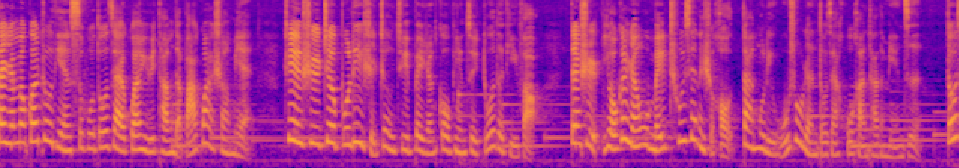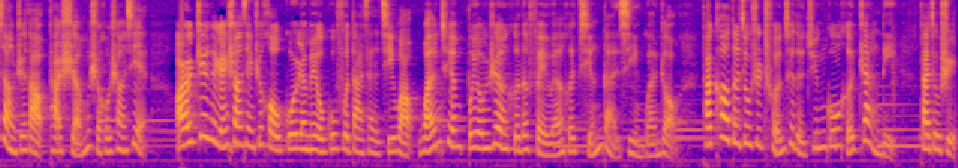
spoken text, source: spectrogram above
但人们关注点似乎都在关于他们的八卦上面，这也是这部历史正剧被人诟病最多的地方。但是有个人物没出现的时候，弹幕里无数人都在呼喊他的名字，都想知道他什么时候上线。而这个人上线之后，国人没有辜负大家的期望，完全不用任何的绯闻和情感吸引观众，他靠的就是纯粹的军功和战力。他就是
